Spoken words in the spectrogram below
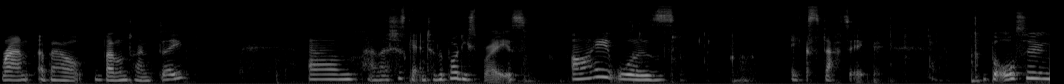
rant about Valentine's Day. Um, and let's just get into the body sprays. I was ecstatic but also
